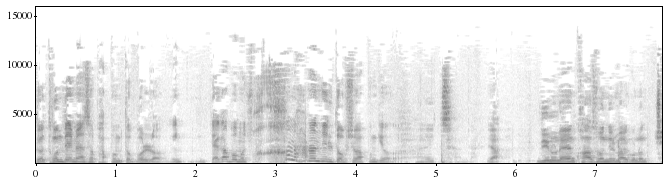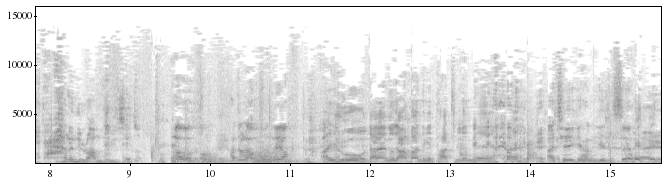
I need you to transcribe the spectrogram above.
뭐돈 되면서 바쁘면 또 몰라. 응? 내가 보면 손 하는 일도 없이 바쁜겨. 아이 참나. 야, 네 눈엔 과서원 일 말고는 죄다 하는 일로 안 보이지? 어, 다들 나오셨네요? 아이고 나영도 양반들이 다 틀렸네. 아 제 얘기 하고 계셨어요? 에이,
